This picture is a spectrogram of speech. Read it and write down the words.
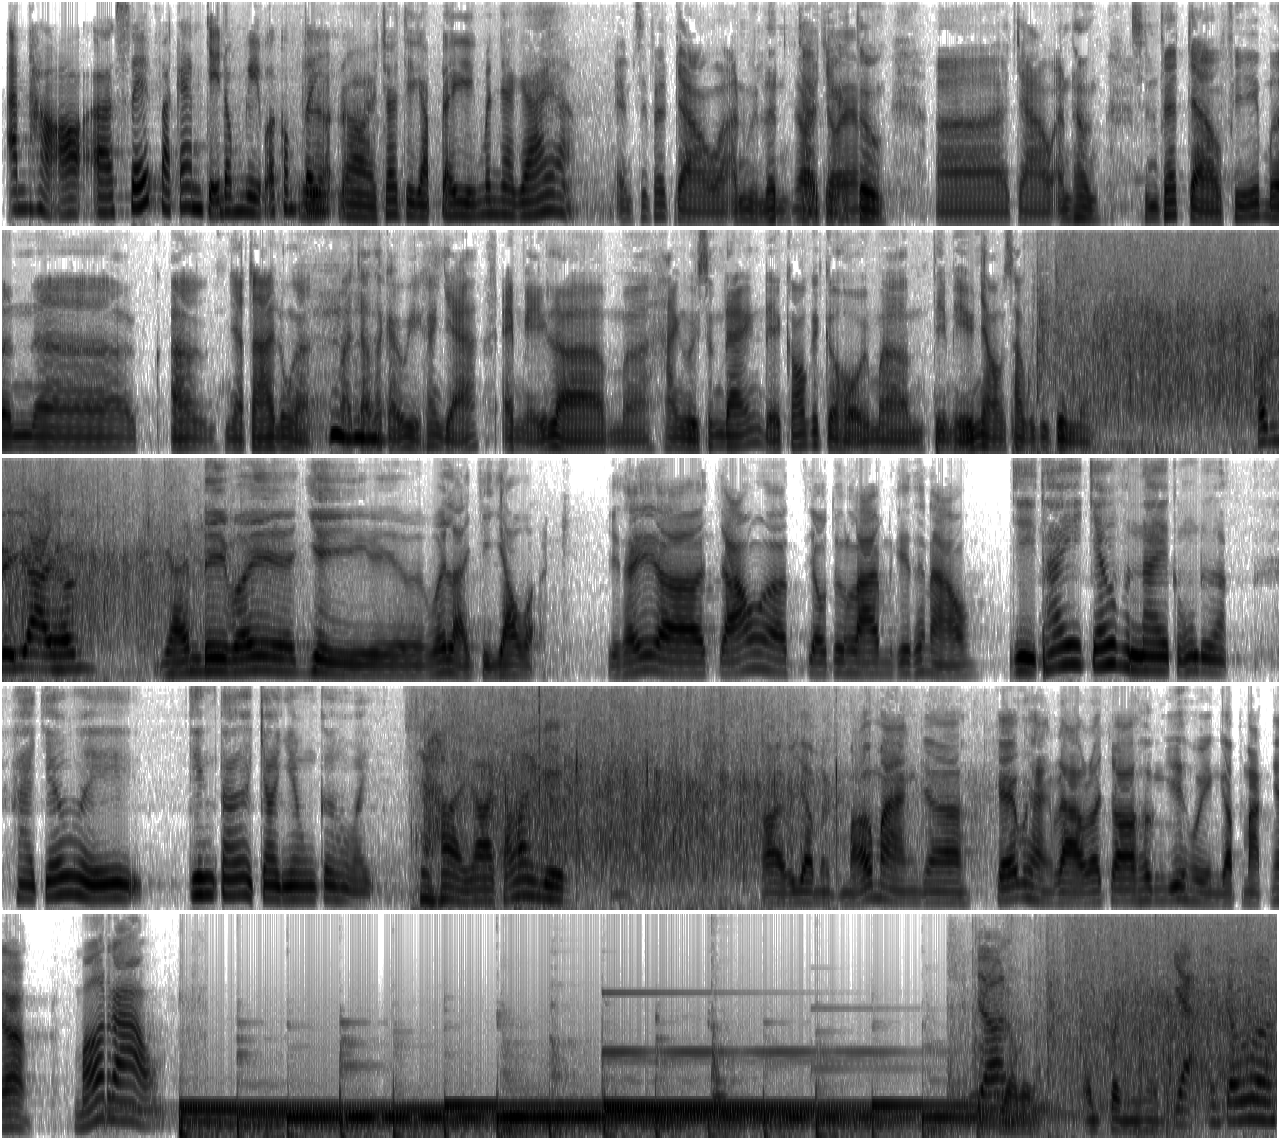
anh họ sếp và các anh chị đồng nghiệp ở công ty rồi, rồi cho chị gặp đại diện bên nhà gái á Em xin phép chào anh Quyền Linh, Rồi, chào chị. Tường, à, chào anh Hưng. Xin phép chào phía bên à, à, nhà trai luôn ạ. Và chào tất cả quý vị khán giả. Em nghĩ là hai người xứng đáng để có cái cơ hội mà tìm hiểu nhau sau cái chương trình này. Hưng đi với ai Hưng? Dạ em đi với dì với lại chị dâu ạ. Chị thấy à, cháu à, dâu tương lai bên kia thế nào? Dì thấy cháu bên này cũng được. Hai cháu phải tiến tới cho nhau một cơ hội. Rồi rồi cảm ơn gì rồi bây giờ mình mở màn à, kéo cái hàng rào ra cho Hưng với Huyền gặp mặt nha. Mở rào anh tình dạ em cảm ơn.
